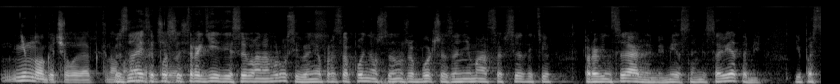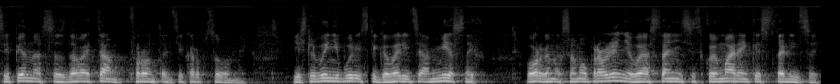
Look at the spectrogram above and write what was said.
немного человек к нам Вы знаете, после трагедии с Иваном Русевым я просто понял, что нужно больше заниматься все-таки провинциальными местными советами и постепенно создавать там фронт антикоррупционный. Если вы не будете говорить о местных органах самоуправления, вы останетесь такой маленькой столицей,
